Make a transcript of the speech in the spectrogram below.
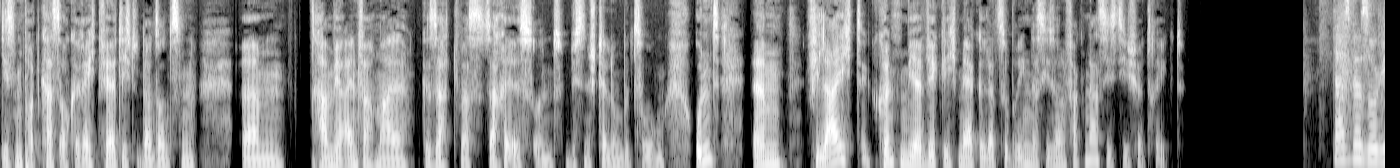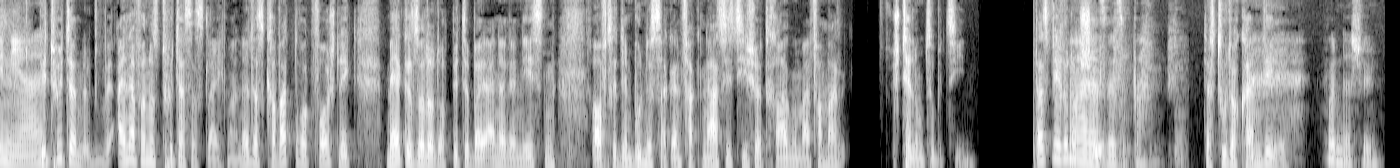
diesen Podcast auch gerechtfertigt. Und ansonsten ähm, haben wir einfach mal gesagt, was Sache ist und ein bisschen Stellung bezogen. Und ähm, vielleicht könnten wir wirklich Merkel dazu bringen, dass sie so ein Fuck Nazis T-Shirt trägt. Das wäre so genial. Wir twittern, einer von uns twittert das gleich mal, ne? Dass Krawattenrock vorschlägt, Merkel soll er doch bitte bei einer der nächsten Auftritte im Bundestag ein Fuck Nazis T-Shirt tragen, um einfach mal Stellung zu beziehen. Das wäre Oh, doch das schön. wäre super. Das tut doch keinem weh. Wunderschön.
